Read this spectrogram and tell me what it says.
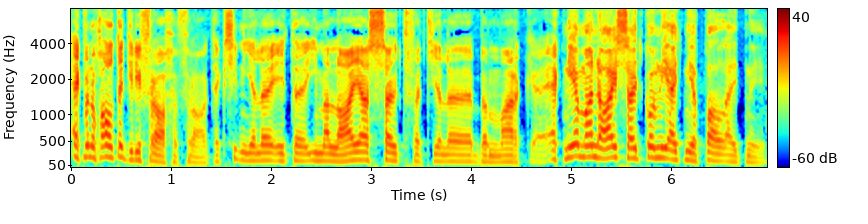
Ek wou nog altyd hierdie vraag gevra het. Ek sien julle het 'n Himalaya sout wat julle bemark. Ek neem aan daai sout kom nie uit Nepal uit nie.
